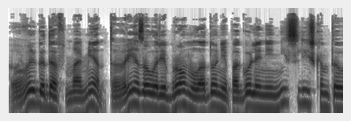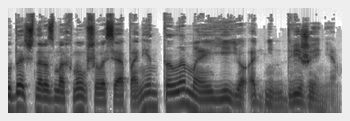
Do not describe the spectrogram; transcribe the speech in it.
выгодав момент, врезал ребром ладони по голени не слишком-то удачно размахнувшегося оппонента, ломая ее одним движением.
